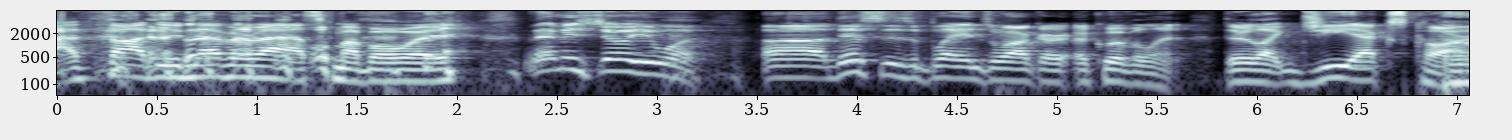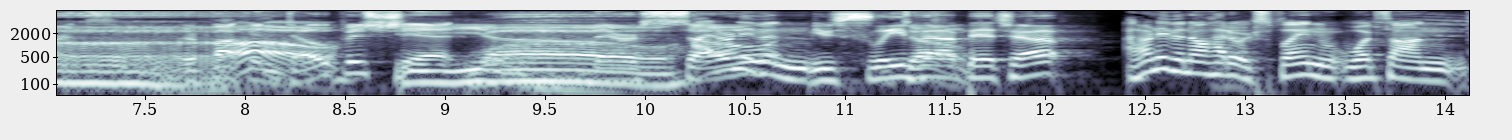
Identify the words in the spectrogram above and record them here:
I thought you'd never ask, my boy. Let me show you one. Uh, this is a Planeswalker equivalent. They're like GX cards. They're fucking dope as shit. Yo. They're so. I don't even. You sleeve that bitch up. I don't even know how to explain what's on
